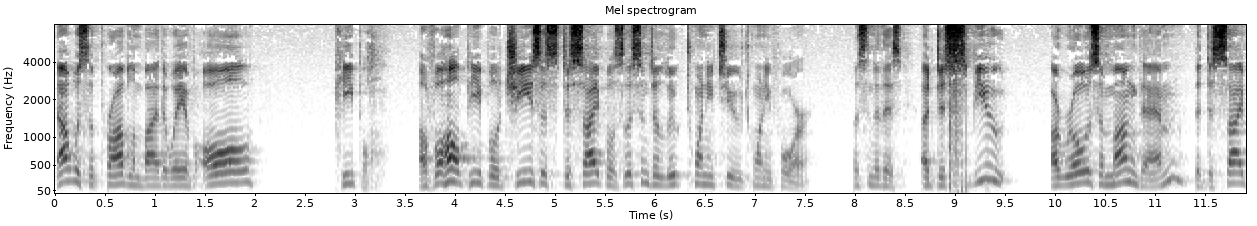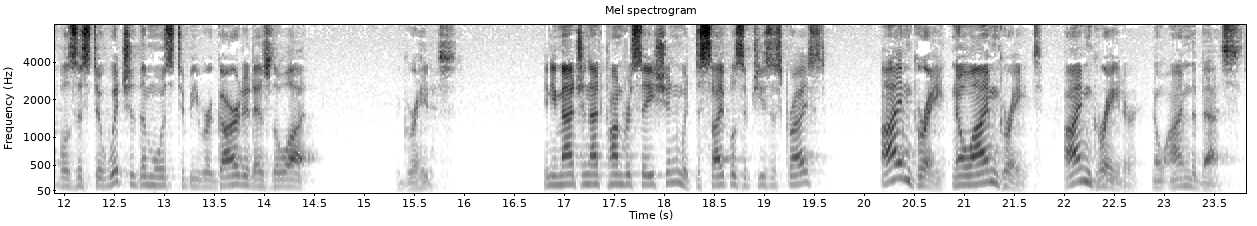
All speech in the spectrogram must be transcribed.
That was the problem, by the way, of all people. Of all people, Jesus' disciples, listen to Luke 22 24. Listen to this. A dispute arose among them, the disciples, as to which of them was to be regarded as the what? The greatest. Can you imagine that conversation with disciples of Jesus Christ? I'm great. No, I'm great. I'm greater. No, I'm the best.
